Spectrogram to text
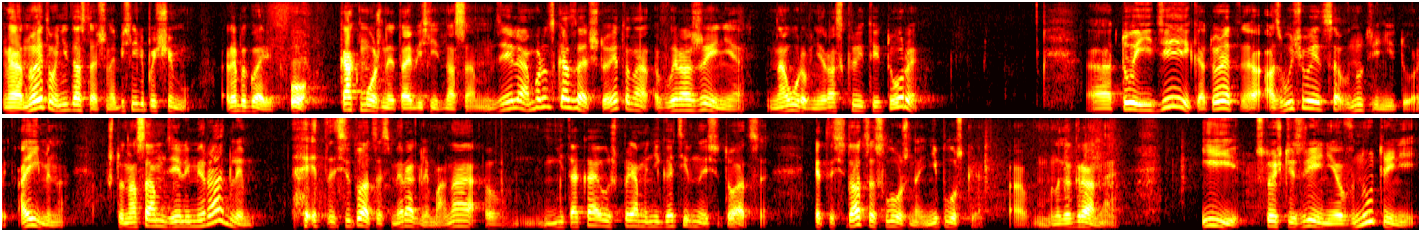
Э, Но этого недостаточно. Объяснили почему. Рэбе говорит, о, как можно это объяснить на самом деле? А можно сказать, что это выражение на уровне раскрытой Торы э, той идеи, которая э, озвучивается внутренней Торой. А именно, что на самом деле Мираглем, эта ситуация с Мираглем, она э, не такая уж прямо негативная ситуация. Это ситуация сложная, не плоская, а многогранная. И с точки зрения внутренней,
